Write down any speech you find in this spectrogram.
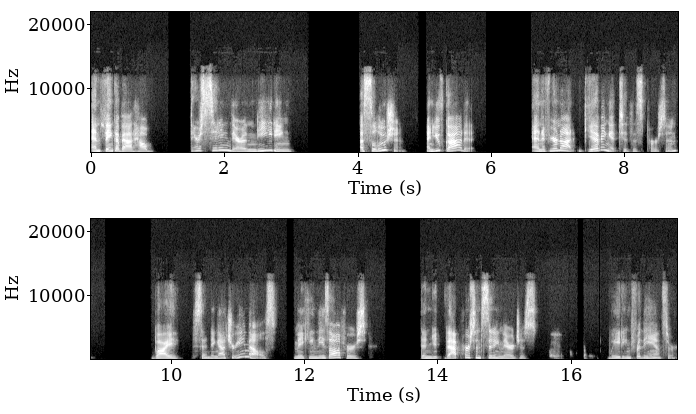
and think about how they're sitting there needing a solution, and you've got it. And if you're not giving it to this person, by sending out your emails, making these offers, then you, that person's sitting there just waiting for the answer,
